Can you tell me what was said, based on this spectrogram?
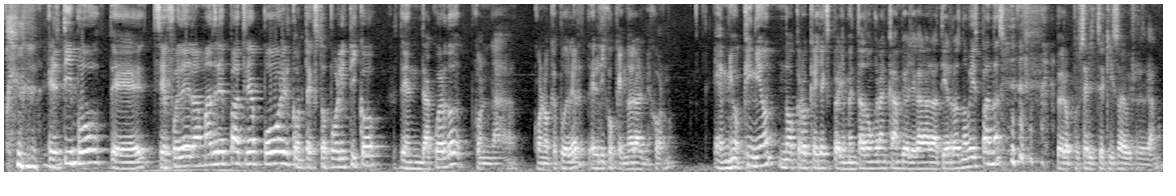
El tipo eh, se fue de la madre patria por el contexto político, de, de acuerdo con, la, con lo que pude leer, él dijo que no era el mejor, ¿no? En mi opinión, no creo que haya experimentado un gran cambio al llegar a las tierras novohispanas, pero pues él se quiso arriesgar, ¿no?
